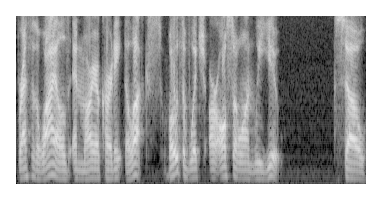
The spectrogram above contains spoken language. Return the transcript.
Breath of the Wild and Mario Kart 8 Deluxe, both of which are also on Wii U. So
